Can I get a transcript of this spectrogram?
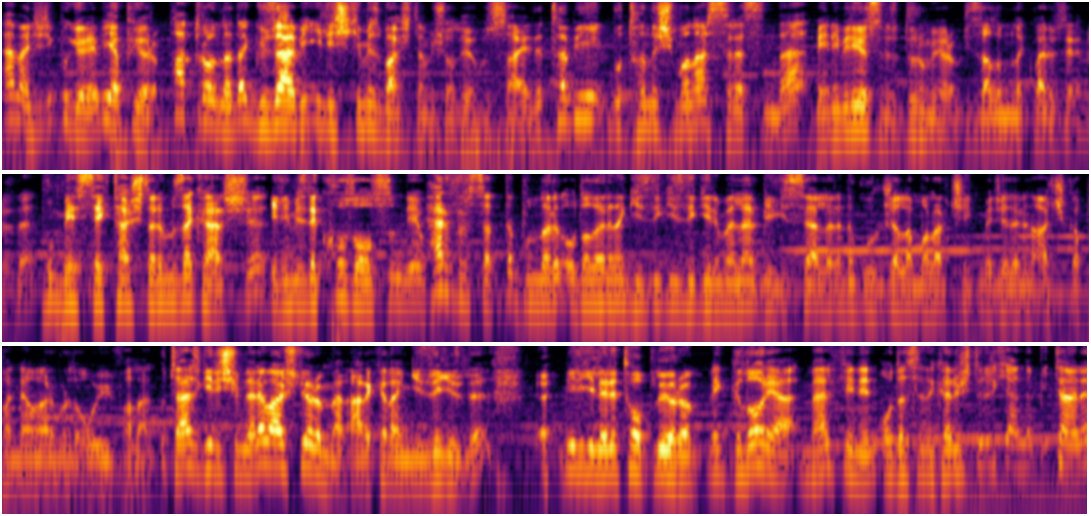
Hemencecik bu görevi yapıyorum. Patronla da güzel bir ilişkimiz başlamış oluyor bu sayede. Tabii bu tanışmalar sırasında beni biliyorsunuz durmuyorum. Bir zalimlik var üzerimizde. Bu meslektaşlarımıza karşı elimizde koz olsun diye her fırsatta bunların odalarına gizli gizli girmeler, bilgisayarlarını kurcalamalar, çekmecelerini aç kapa ne var burada oyu falan. Bu tarz girişimlere başlıyorum ben arkadan gizli gizli. Bilgileri topluyorum ve Gloria Melfi'nin odasını karıştırırken de bir tane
